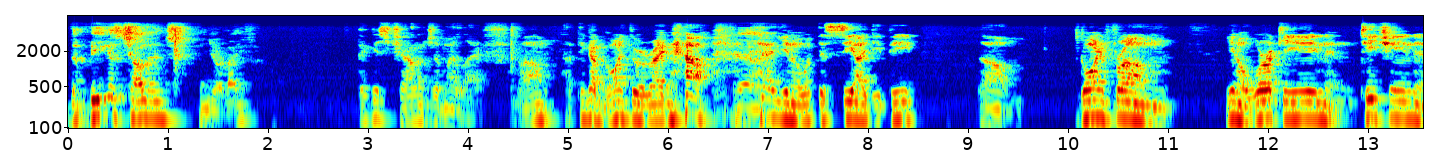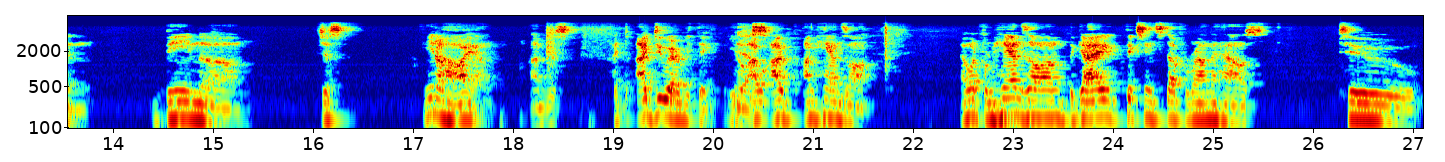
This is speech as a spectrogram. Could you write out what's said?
the biggest challenge in your life? Biggest challenge of my life. Um, I think I'm going through it right now. Yeah. you know, with this CIDP, um, going from you know working and teaching and being um, just you know how I am. I'm just I, I do everything. You know, Yes. I, I I'm hands on. I went from hands on, the guy fixing stuff around the house, to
